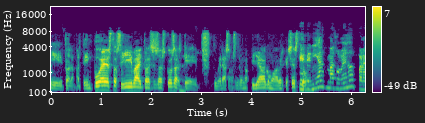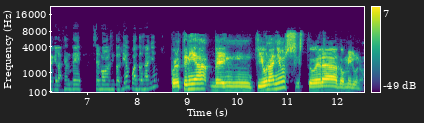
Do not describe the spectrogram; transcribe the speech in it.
Y toda la parte de impuestos, IVA y todas esas cosas que pff, tú verás, a nosotros nos pillaba como a ver qué es esto. tenías más o menos, para que la gente se ponga en situación, ¿cuántos años? Pues yo tenía 21 años y esto era 2001.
